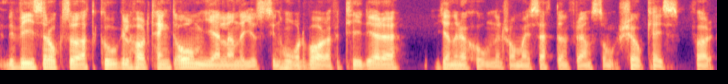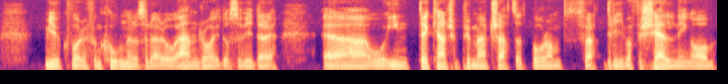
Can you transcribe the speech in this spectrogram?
det, visar också att Google har tänkt om gällande just sin hårdvara. För tidigare generationer så har man ju sett den främst som showcase för mjukvarufunktioner och sådär och Android och så vidare. Uh, och inte kanske primärt satsat på dem för att driva försäljning av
